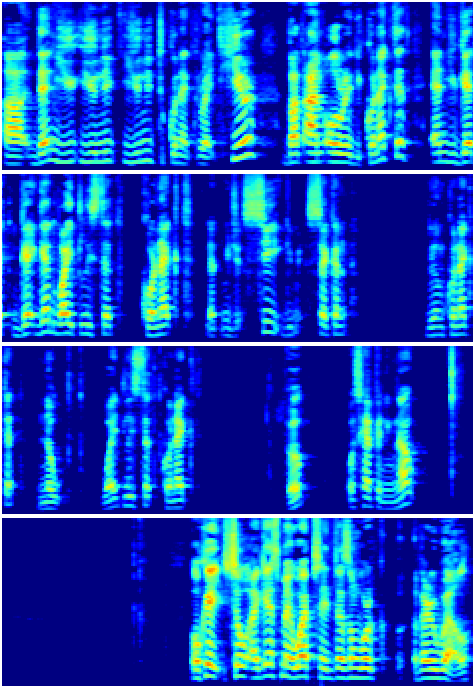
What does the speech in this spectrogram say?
uh, then you, you, need, you need to connect right here, but I'm already connected and you get, get, get whitelisted, connect. Let me just see, give me a second. Do I'm connected? No. Whitelisted, connect. Oh, what's happening now? Okay, so I guess my website doesn't work very well.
